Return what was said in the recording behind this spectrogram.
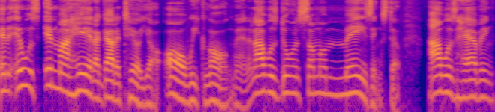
and it was in my head, I gotta tell y'all, all week long, man. And I was doing some amazing stuff. I was having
